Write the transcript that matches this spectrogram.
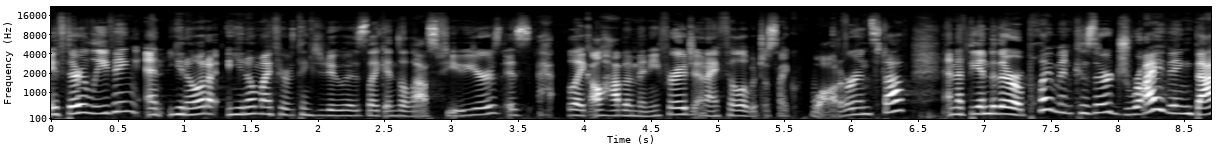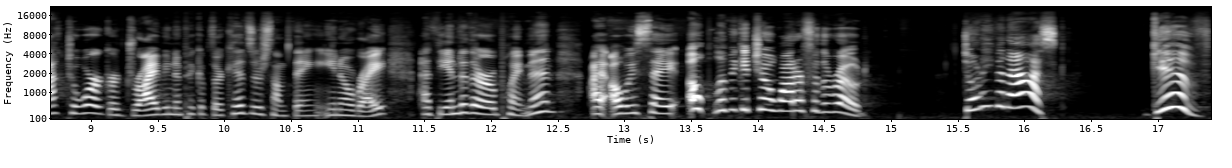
If they're leaving, and you know what, you know my favorite thing to do is like in the last few years is like I'll have a mini fridge and I fill it with just like water and stuff. And at the end of their appointment, because they're driving back to work or driving to pick up their kids or something, you know, right? At the end of their appointment, I always say, "Oh, let me get you a water for the road." Don't even ask give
